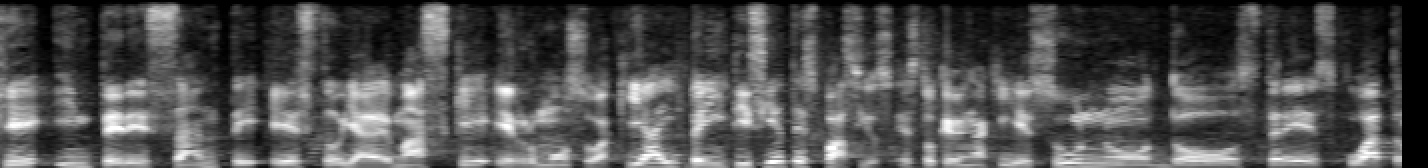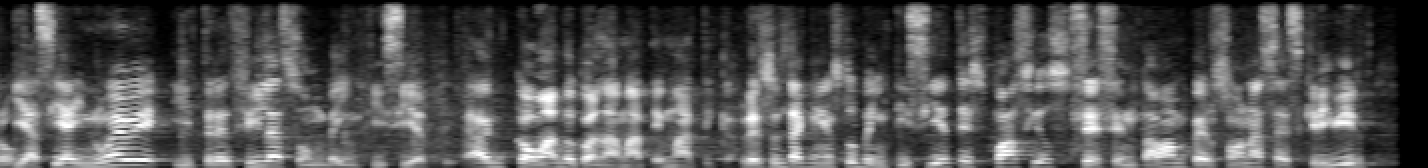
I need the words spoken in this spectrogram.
qué interesante esto y además qué hermoso. Aquí hay 27 espacios. Esto que ven aquí es 1, 2, 3, 4 y así hay 9 y 3 filas son 27. Ah, Comando con la matemática. Resulta que en estos 27 espacios se sentaban personas a escribir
